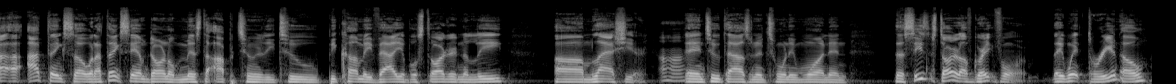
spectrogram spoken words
I, I, think so, and I think Sam Darnold missed the opportunity to become a valuable starter in the league um, last year uh-huh. in 2021, and the season started off great for him. They went three and zero. Oh,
